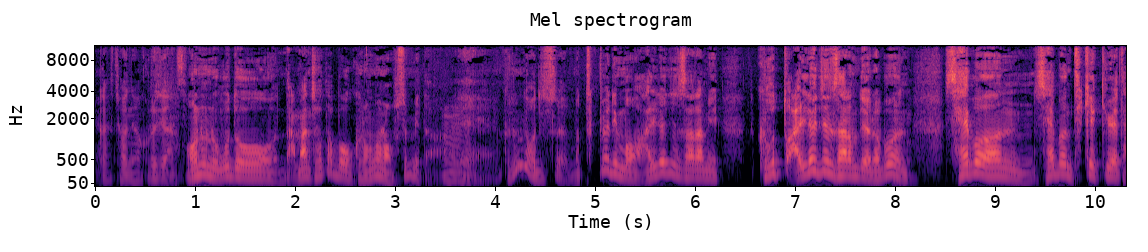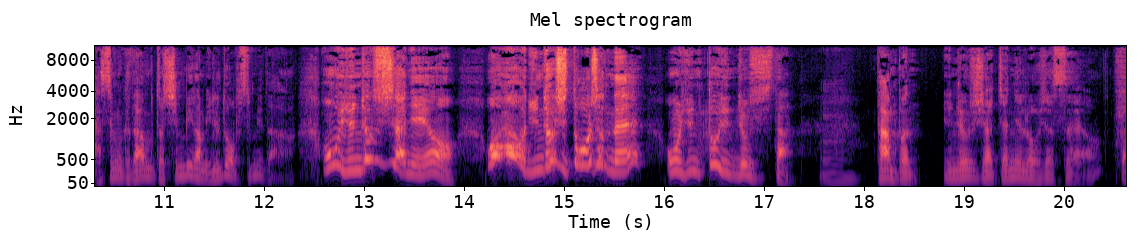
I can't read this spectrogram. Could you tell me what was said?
그러니까 전혀 그러지 않습니다. 어느 누구도 나만 쳐다보고 그런 건 없습니다. 음. 예. 그런 게 어디 있어요? 뭐 특별히 뭐 알려진 사람이 그것도 알려진 사람도 여러분 세 번 세 번 티켓 기회 다 쓰면 그 다음부터 신비감 1도 없습니다. 어머 윤정수 씨 아니에요? 어머 윤정수 씨 또 오셨네? 어머 윤, 또 윤정수 씨다. 음. 다음번 윤정수 씨 어쩐 일로 오셨어요? 또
